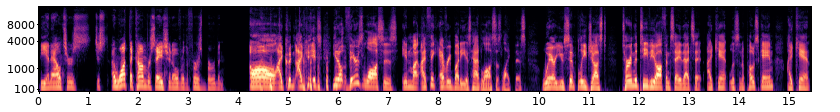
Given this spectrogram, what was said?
the announcers just I want the conversation over the first bourbon. Oh, I couldn't. I could. It's you know, there's losses in my. I think everybody has had losses like this, where you simply just turn the TV off and say that's it. I can't listen to post game. I can't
